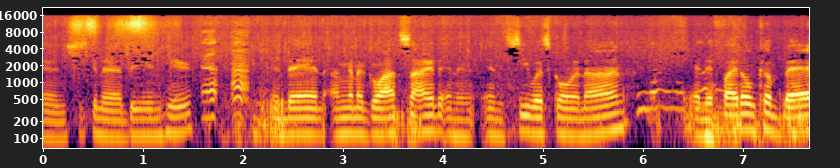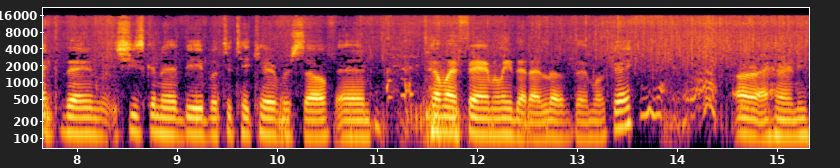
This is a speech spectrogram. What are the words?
and she's gonna be in here. Uh-uh. And then i'm gonna go outside and and see what's going on. No. and if i don't come back then she's gonna be able to take care of herself and tell my family that i love them okay? All right honey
